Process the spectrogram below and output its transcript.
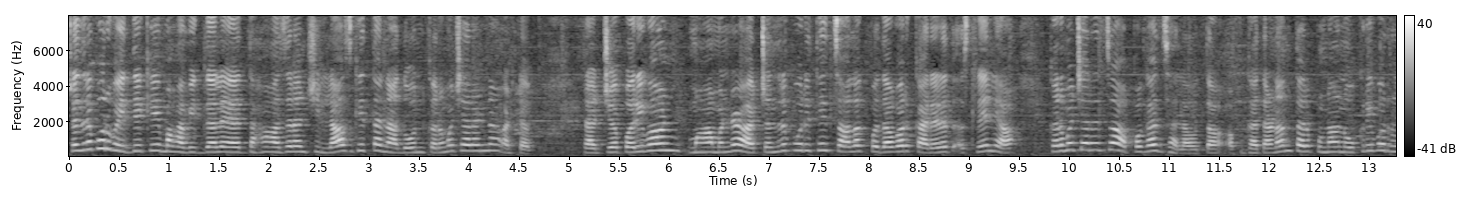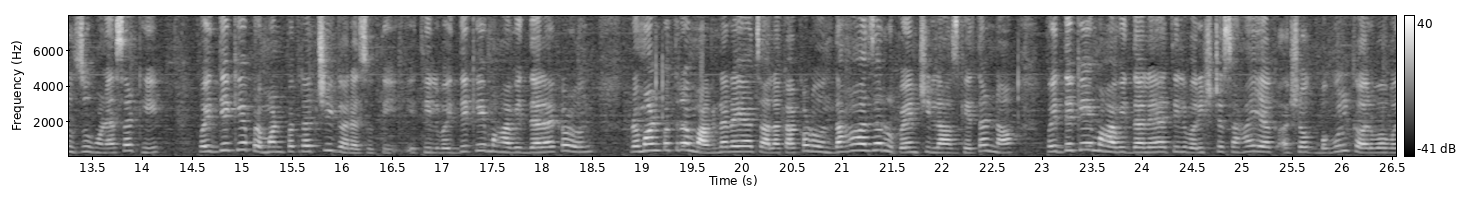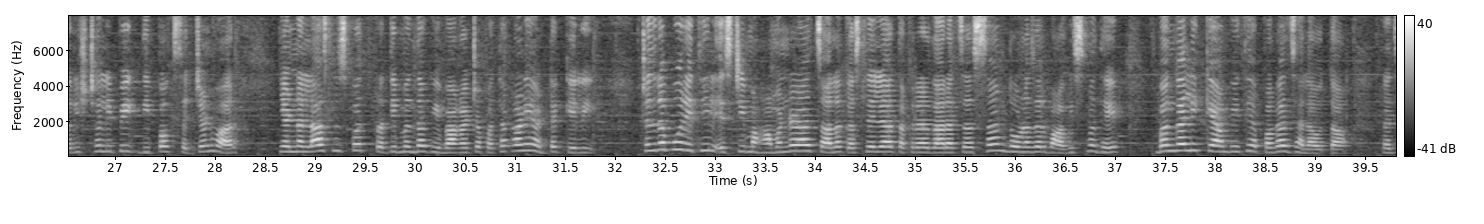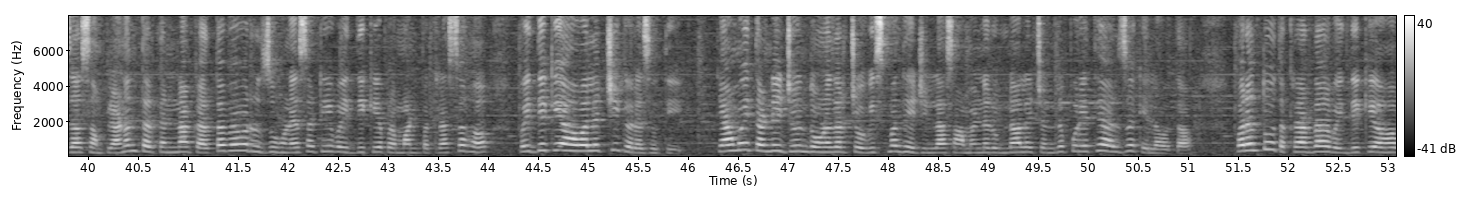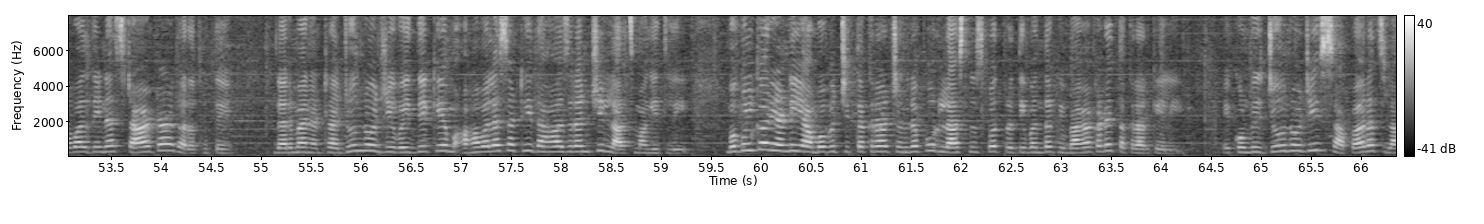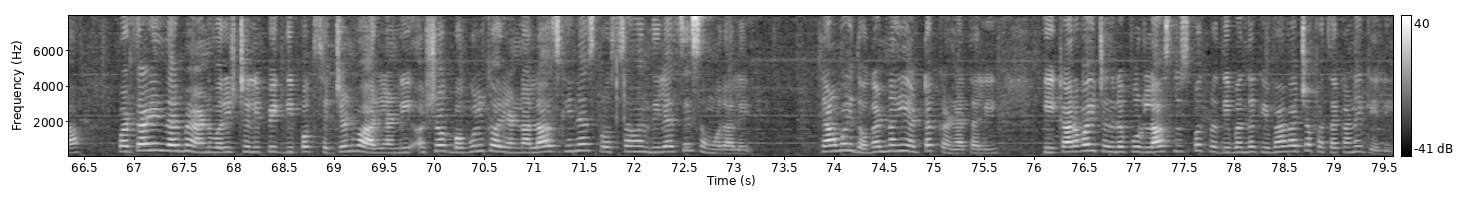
चंद्रपूर वैद्यकीय महाविद्यालयात दहा हजारांची लाच घेताना दोन कर्मचाऱ्यांना अटक. राज्य परिवहन महामंडळात चंद्रपूर येथे चालक पदावर कार्यरत असलेल्या कर्मचाऱ्याचा अपघात झाला होता. अपघातानंतर पुन्हा नोकरीवर रुजू होण्यासाठी वैद्यकीय प्रमाणपत्राची गरज होती. येथील वैद्यकीय महाविद्यालयाकडून प्रमाणपत्र मागणाऱ्या या चालकाकडून दहा हजार रुपयांची लाच घेताना वैद्यकीय महाविद्यालयातील वरिष्ठ सहाय्यक अशोक बगुलकर व वरिष्ठ लिपिक दीपक सज्जनवार यांना लाचलुचपत प्रतिबंधक विभागाच्या पथकाने अटक केली. चंद्रपूर येथील एस टी महामंडळात चालक असलेल्या तक्रारदाराचा सन दोन हजार बावीसमध्ये बंगाली कॅम्प येथे अपघात झाला होता. रजा संपल्यानंतर त्यांना कर्तव्यावर रुजू होण्यासाठी वैद्यकीय प्रमाणपत्रासह वैद्यकीय अहवालाची गरज होती. त्यामुळे त्यांनी जून दोन हजार चोवीसमध्ये जिल्हा सामान्य रुग्णालय चंद्रपूर येथे अर्ज केला होता. परंतु तक्रारदार वैद्यकीय अहवाल देण्यास टाळटाळ करत होते. दरम्यान अठरा जून रोजी वैद्यकीय अहवालासाठी दहा हजारांची लाच मागितली. बगुलकर यांनी याबाबतची तक्रार चंद्रपूर लाचलुचपत प्रतिबंधक विभागाकडे तक्रार केली. एकोणवीस जून रोजी सापळा रचला पडताळणी दरम्यान वरिष्ठ लिपिक दीपक सज्जनवार यांनी अशोक बगुलकर यांना लाच घेण्यास प्रोत्साहन दिल्याचे समोर आले. त्यामुळे दोघांनाही अटक करण्यात आली. ही कारवाई चंद्रपूर लाचलुचपत प्रतिबंधक विभागाच्या पथकाने केली.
